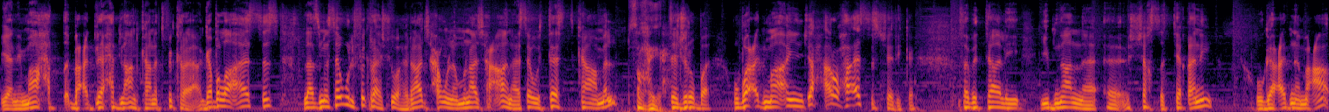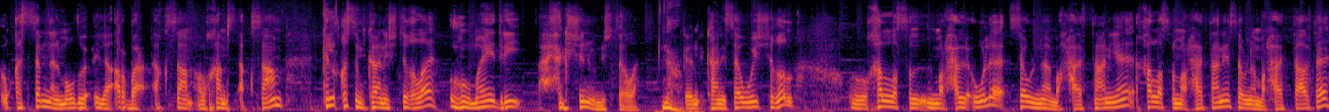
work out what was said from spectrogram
يعني ما حط بعد لحد الآن كانت فكرة. قبل لا أسس لازم أسوي الفكرة اشوفها ناجحة ولا مو ناجحة؟ أنا أسوي تيست كامل. صحيح. تجربة. وبعد ما ينجح أروح أسس شركة. فبالتالي يبنى لنا آه، الشخص التقني وقعدنا معاه وقسمنا الموضوع إلى أربع أقسام أو خمس أقسام. كل قسم كان يشتغله وهو ما يدري حق شنو نشتغله. نعم. كان يسوي الشغل وخلص المرحلة الأولى سوي لنا المرحلة الثانية خلص المرحلة الثانية سوي لنا المرحلة الثالثة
